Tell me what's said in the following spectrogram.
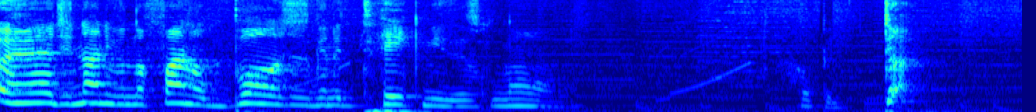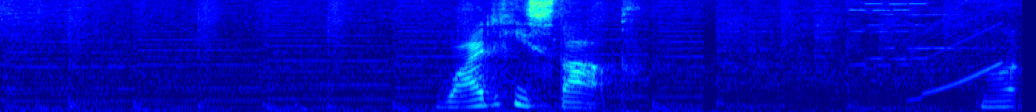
imagine not even the final boss is gonna take me this long. I hope it does. Why did he stop? You know,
